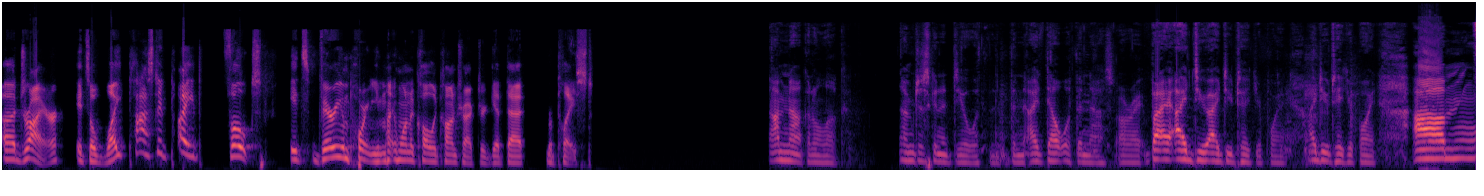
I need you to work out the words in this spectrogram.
uh, dryer it's a white plastic pipe, folks, it's very important. You might want to call a contractor get that replaced. I'm not gonna look. I'm just gonna deal with the, the I dealt with the nest, all right. But I, I do I do take your point. I do take your point. Um,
